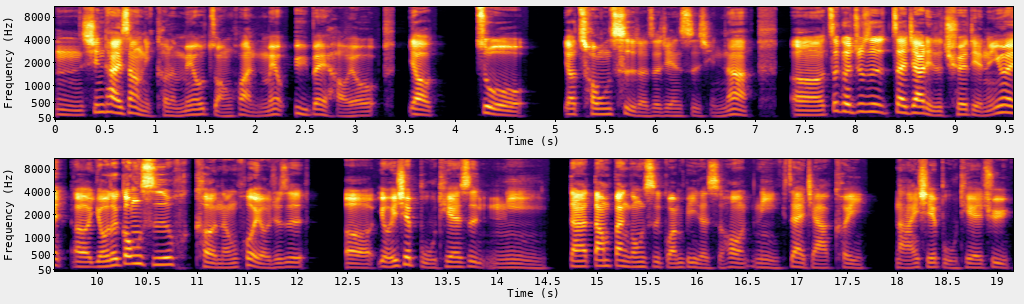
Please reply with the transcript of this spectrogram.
嗯，心态上你可能没有转换，没有预备好要要做要冲刺的这件事情。那呃，这个就是在家里的缺点，因为呃，有的公司可能会有就是呃有一些补贴，是你当当办公室关闭的时候，你在家可以拿一些补贴去。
